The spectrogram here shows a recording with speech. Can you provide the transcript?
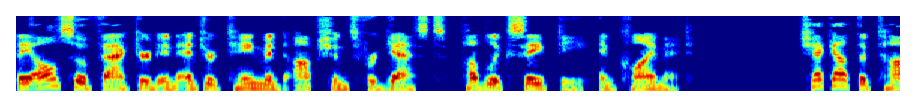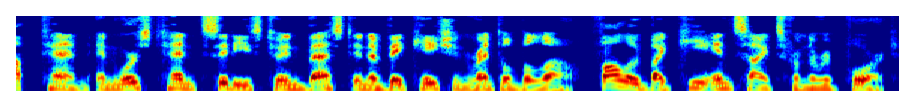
They also factored in entertainment options for guests, public safety, and climate. Check out the top 10 and worst 10 cities to invest in a vacation rental below, followed by key insights from the report.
